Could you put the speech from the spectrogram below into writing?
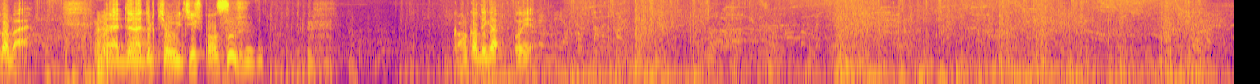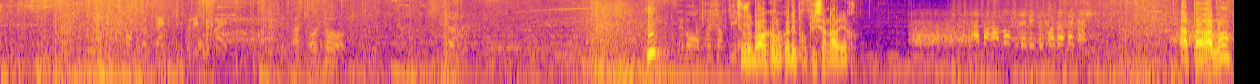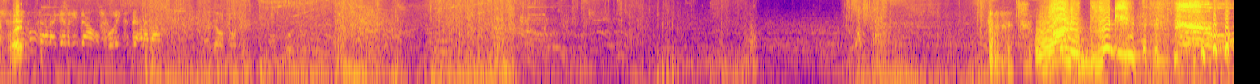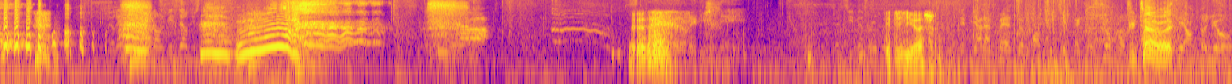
Bon bah... Il y en a, il y en a d'autres qui ont ulti, je pense. encore, encore des gars Oui. L'ennemi Connaît beaucoup plus en arrière. Apparemment, vous avez besoin d'un taxi. Apparemment, ouais. Vous faire la galerie d'art, je vous récupère là-bas. J'avais entendu. On se bouge. Ouah, le bug Le reste dans le viseur du sniper. Euh, Éliminé. Ceci veut Et dis, Yosh. T'es bien là Putain, ouais. C'est Antonio.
